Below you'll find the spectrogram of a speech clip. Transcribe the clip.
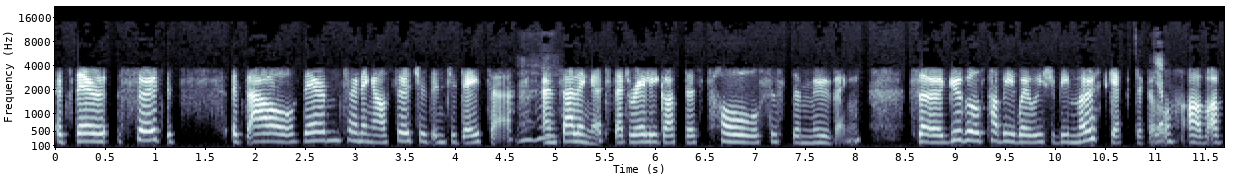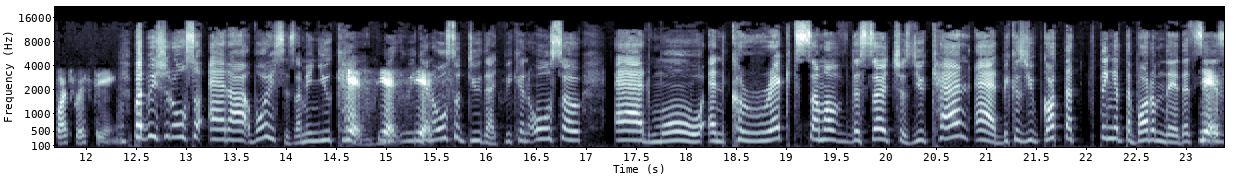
it's their search. It's it's our them turning our searches into data mm-hmm. and selling it that really got this whole system moving. So Google's probably where we should be most skeptical yep. of, of what we're seeing. But we should also add our voices. I mean, you can. Yes, yes, we, we yes. can also do that. We can also add more and correct some of the searches. You can add because you've got that thing at the bottom there that says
